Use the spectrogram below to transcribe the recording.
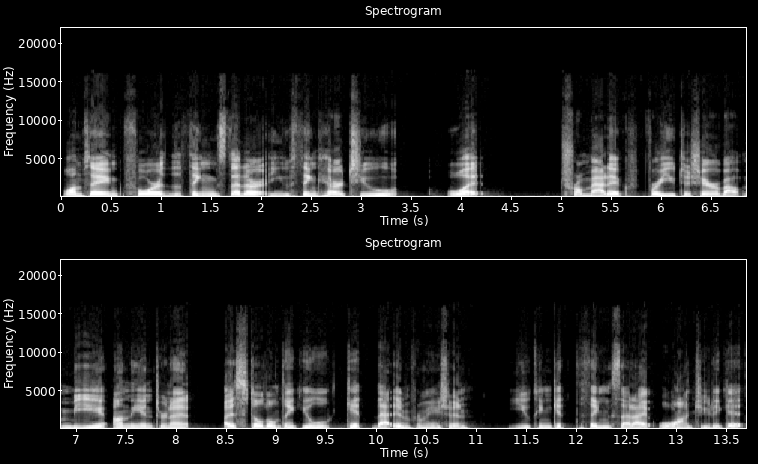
Well, I'm saying for the things that are you think are too what traumatic for you to share about me on the internet, I still don't think you'll get that information. You can get the things that I want you to get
